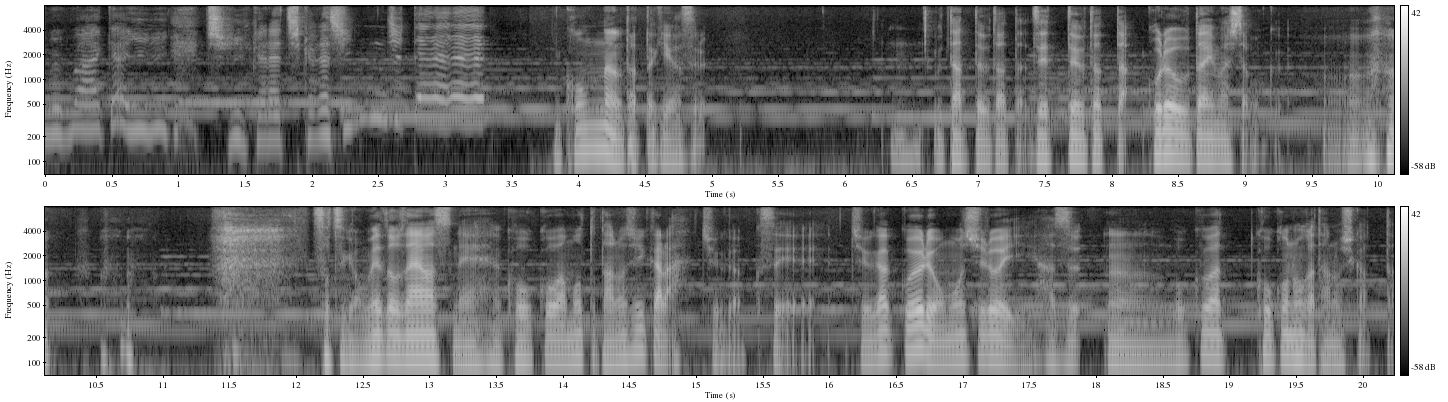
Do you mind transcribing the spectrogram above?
む若い力力信じてーこんなん歌った気がする。うん、歌った歌った。絶対歌った。これを歌いました、僕。うん 卒業おめでとうございますね。高校はもっと楽しいから、中学生。中学校より面白いはず。うん、僕は高校の方が楽しかった。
